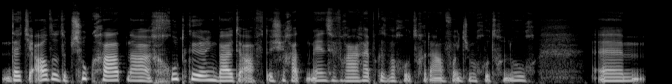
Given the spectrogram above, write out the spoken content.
dat je altijd op zoek gaat naar goedkeuring buitenaf. Dus je gaat mensen vragen: heb ik het wel goed gedaan? Vond je me goed genoeg? Um,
